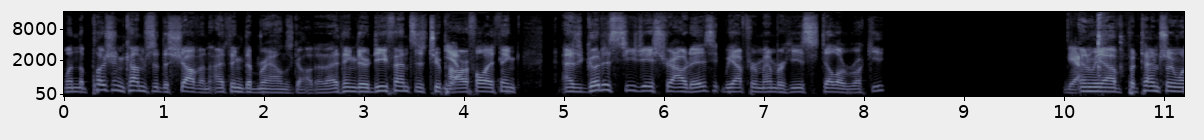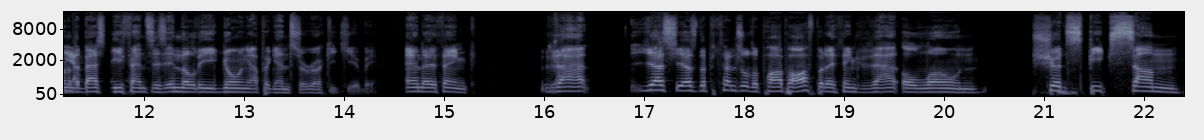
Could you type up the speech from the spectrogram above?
When the pushing comes to the shoving, I think the Browns got it. I think their defense is too powerful. I think as good as CJ Stroud is, we have to remember he's still a rookie. Yeah, And we have potentially one Yeah. of the best defenses in the league going up against a rookie QB. And I think Yeah. that, yes, he has the potential to pop off, but I think that alone should speak some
